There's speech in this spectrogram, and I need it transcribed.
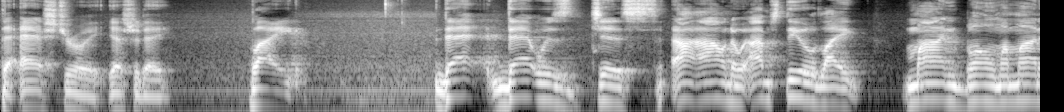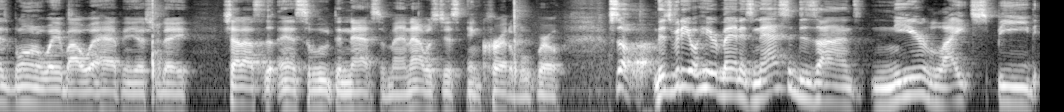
the asteroid yesterday? Like that that was just I, I don't know. I'm still like mind blown. My mind is blown away by what happened yesterday. Shout out to, and salute to NASA, man. That was just incredible, bro. So this video here, man, is NASA designs near light speed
